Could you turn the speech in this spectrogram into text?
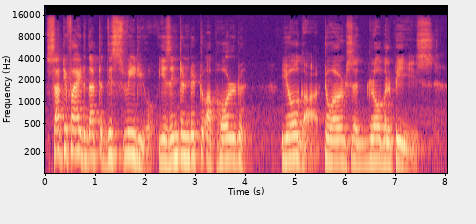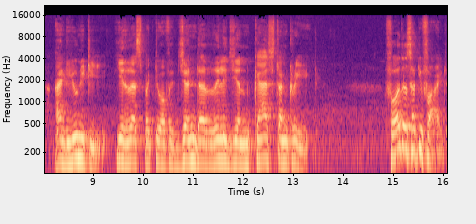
certified that this video is intended to uphold yoga towards global peace and unity irrespective of gender, religion, caste and creed. Further certified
